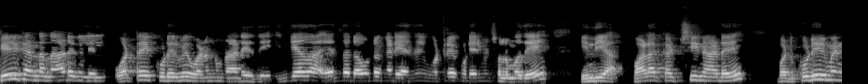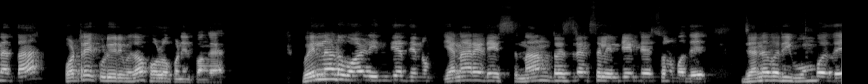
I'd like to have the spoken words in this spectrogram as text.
கீழ்கண்ட நாடுகளில் ஒற்றை குடியுரிமை வழங்கும் நாடு இது. இந்தியா தான் எந்த டவுட்டும் கிடையாது. ஒற்றை குடியுரிமை சொல்லும்போது இந்தியா. பல கட்சி நாடு பட் குடியுரிமை தான் ஒற்றை குடியுரிமை தான் ஃபாலோ பண்ணியிருப்பாங்க. வெளிநாடு வாழ் இந்திய தினம் NRI days non residential Indian days சொல்லும்போது ஜனவரி ஒன்பது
